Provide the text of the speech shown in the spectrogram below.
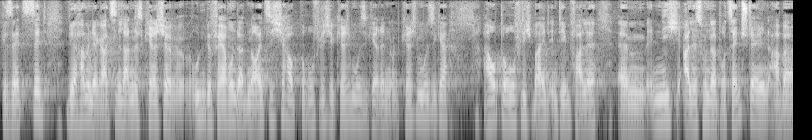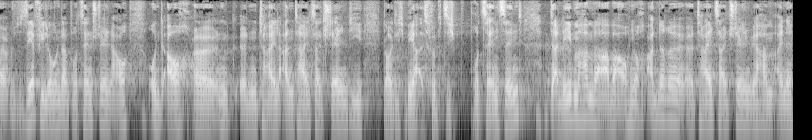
gesetzt sind. Wir haben in der ganzen Landeskirche ungefähr 190 hauptberufliche Kirchenmusikerinnen und Kirchenmusiker. Hauptberuflich meint in dem Falle ähm, nicht alles 100 Prozent Stellen, aber sehr viele 100 Prozent Stellen auch und auch äh, ein, ein Teil an Teilzeitstellen, die deutlich mehr als 50 Prozent sind. Daneben haben wir aber auch noch andere äh, Teilzeitstellen. Wir haben eine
